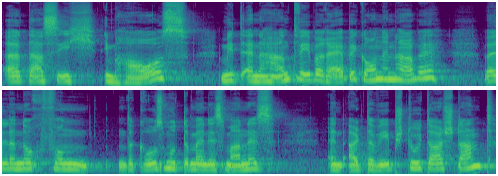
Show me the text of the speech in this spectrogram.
äh, dass ich im Haus mit einer Handweberei begonnen habe, weil da noch von der Großmutter meines Mannes ein alter Webstuhl da stand.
